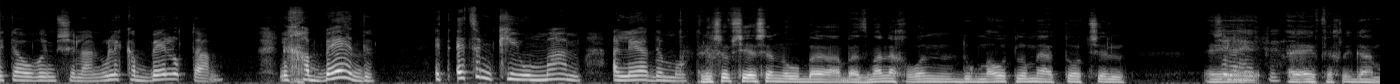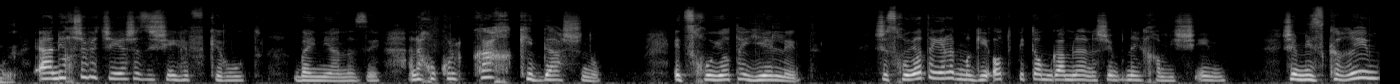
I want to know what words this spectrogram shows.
את ההורים שלנו, לקבל אותם, לכבד את עצם קיומם עלי אדמות? אני חושב שיש לנו בזמן האחרון דוגמאות לא מעטות של... אה, של ההפך. ההפך לגמרי. אני חושבת שיש איזושהי הפקרות בעניין הזה. אנחנו כל כך קידשנו את זכויות הילד, שזכויות הילד מגיעות פתאום גם לאנשים בני חמישים, שהם נזכרים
